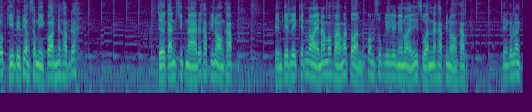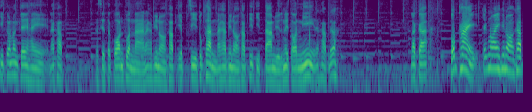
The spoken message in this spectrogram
จบคลิปไปเพียงสำนีก่อนนะครับเด้อเจอกันคลิปหน้าเด้อครับพี่น้องครับเป็นเกล็ดเล็กเกล็ดหน่อยนะมาฝากมาตอนความสุขเล็กๆหน่อยๆนี่สวนนะครับ พี่น้องครับ เป็นกำลังจิตกำลังใจให้นะครับ เกษตรกรทั่วหนานะครับ พี่น้องครับ FC ทุกท่านนะครับ พี่น้องครับที่ติดตามอยู่ในตอนนี้นะครับเด้อแล้วก็ตบท้ายจักหน่อยพี่น้องครับ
